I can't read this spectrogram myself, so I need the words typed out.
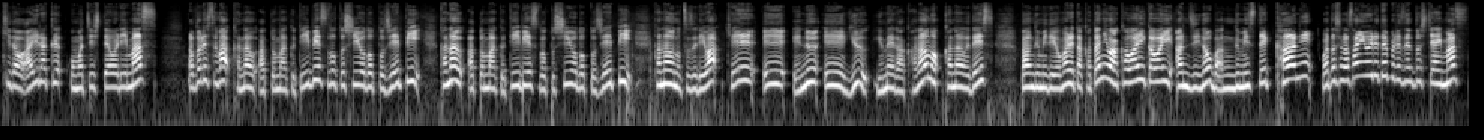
喜怒哀楽お待ちしております。アドレスはかなうアットマーク tbs.co.jp かなうアットマーク tbs.co.jp かなうの綴りは k-a-n-a-u 夢がかなうのかなうです。番組で読まれた方には可愛い可愛いアンジーの番組ステッカーに私のサインを入れてプレゼントしちゃいます。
